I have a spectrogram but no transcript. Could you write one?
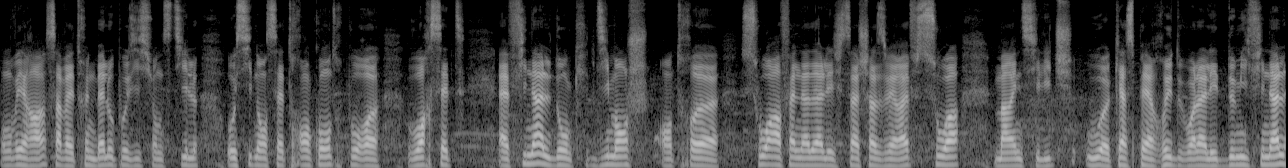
On verra. Ça va être une belle opposition de style aussi dans cette rencontre pour euh, voir cette finale donc dimanche entre euh, soit Rafael Nadal et Sacha Zverev, soit Marin Silic ou Casper euh, Rude. Voilà les demi-finales.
